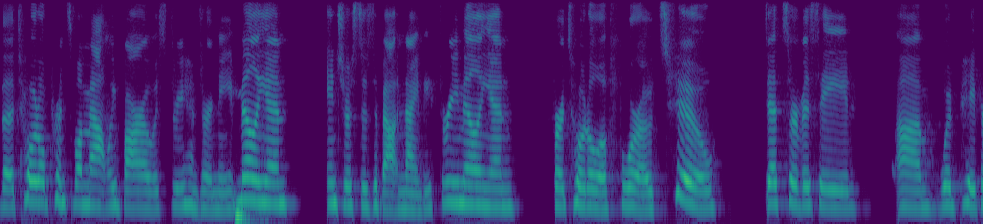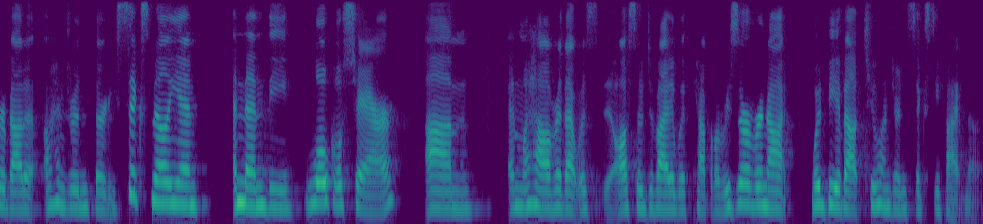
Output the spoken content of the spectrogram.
the total principal amount we borrow is 308 million, interest is about 93 million, for a total of 402, debt service aid um, would pay for about 136 million, and then the local share, um, and however that was also divided with capital reserve or not, would be about 265 million.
